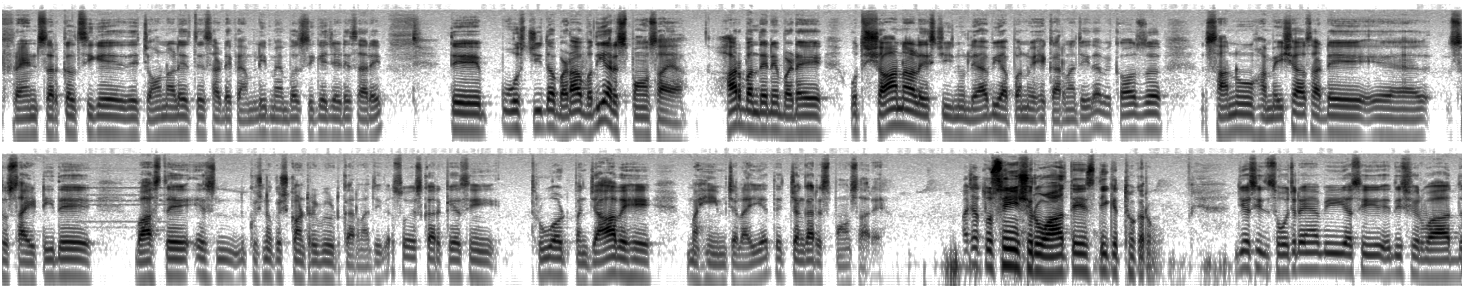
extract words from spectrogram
ਫਰੈਂਡ ਸਰਕਲ ਸੀਗੇ, ਇਹਦੇ ਚਾਹਣ ਵਾਲੇ ਤੇ ਸਾਡੇ ਫੈਮਿਲੀ ਮੈਂਬਰ ਸੀਗੇ ਜਿਹੜੇ ਸਾਰੇ। ਤੇ ਉਸ ਚੀਜ਼ ਦਾ ਬੜਾ ਵਧੀਆ ਰਿਸਪੌਂਸ ਆਇਆ। ਹਰ ਬੰਦੇ ਨੇ ਬੜੇ ਉਤਸ਼ਾਹ ਨਾਲ ਇਸ ਚੀਜ਼ ਨੂੰ ਲਿਆ ਵੀ ਆਪਾਂ ਨੂੰ ਇਹ ਕਰਨਾ ਚਾਹੀਦਾ ਬਿਕੋਜ਼ ਸਾਨੂੰ ਹਮੇਸ਼ਾ ਸਾਡੇ ਸੁਸਾਇਟੀ ਦੇ ਵਾਸਤੇ ਇਸ ਕੁਝ ਨਾ ਕੁਝ ਕੰਟਰੀਬਿਊਟ ਕਰਨਾ ਚਾਹੀਦਾ। ਸੋ ਇਸ ਕਰਕੇ ਅਸੀਂ ਥਰੂ ਆਊਟ ਪੰਜਾਬ ਇਹ ਮੁਹਿੰਮ ਚਲਾਈ ਹੈ ਤੇ ਚੰਗਾ ਰਿਸਪੌਂਸ ਆ ਰਿਹਾ। ਅੱਛਾ ਤੁਸੀਂ ਸ਼ੁਰੂਆਤ ਇਸ ਦੀ ਕਿੱਥੋਂ ਕਰੋਗੇ ਜੀ ਅਸੀਂ ਸੋਚ ਰਹੇ ਹਾਂ ਵੀ ਅਸੀਂ ਇਹਦੀ ਸ਼ੁਰੂਆਤ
